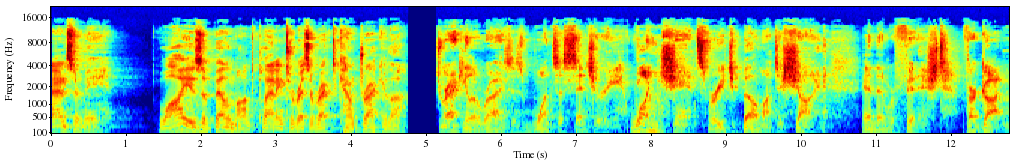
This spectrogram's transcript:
Answer me. Why is a Belmont planning to resurrect Count Dracula? Dracula rises once a century. One chance for each Belmont to shine, and then we're finished. Forgotten.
